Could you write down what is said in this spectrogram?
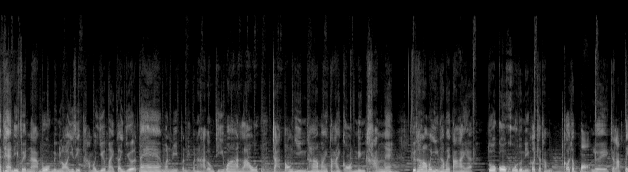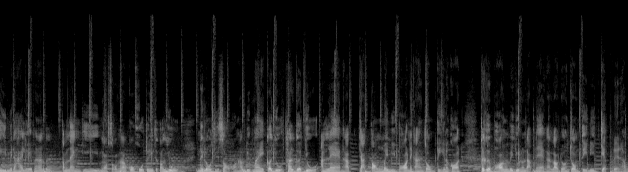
Attack Defense อะบวก 120 ถามว่าเยอะไหมก็เยอะแต่มันมีปัญหาตรงที่ว่าเราจะต้องยิงท่าไม้ตายก่อน 1 ครั้งไงคือถ้าเราไม่ยิงท่าไม้ตายอะ ตัวโกคูตัวนี้ก็จะทำก็จะเปาะเลยจะรับตีนไม่ได้เลยเพราะฉะนั้นตำแหน่งที่เหมาะสมสำหรับโกคูตัวนี้จะต้องอยู่ในโลที่2นะครับหรือไม่ก็อยู่ถ้าเกิดอยู่อันแรกนะครับจะต้องไม่มีบอสในการโจมตีแล้วก่อน ถ้าเกิดบอสมันไม่อยู่ลำดับแรกอะเราโดนโจมตีนี่เจ็บเลยนะครับ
